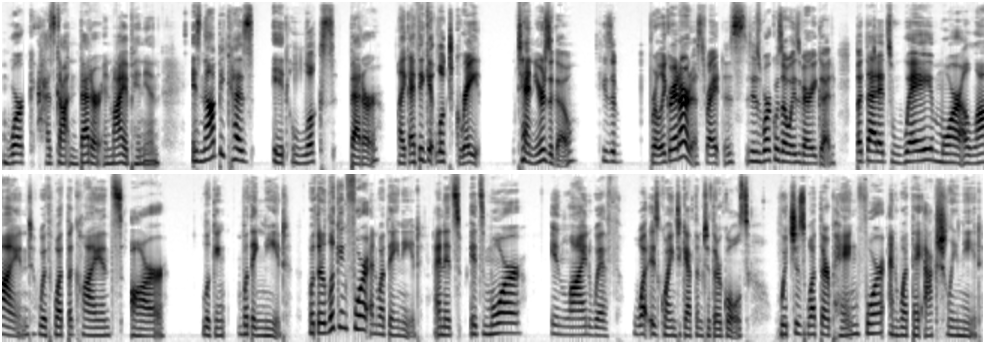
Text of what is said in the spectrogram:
work has gotten better, in my opinion, is not because it looks better. Like, I think it looked great 10 years ago. He's a really great artist, right? His, his work was always very good, but that it's way more aligned with what the clients are looking, what they need, what they're looking for and what they need. And it's, it's more in line with what is going to get them to their goals, which is what they're paying for and what they actually need.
